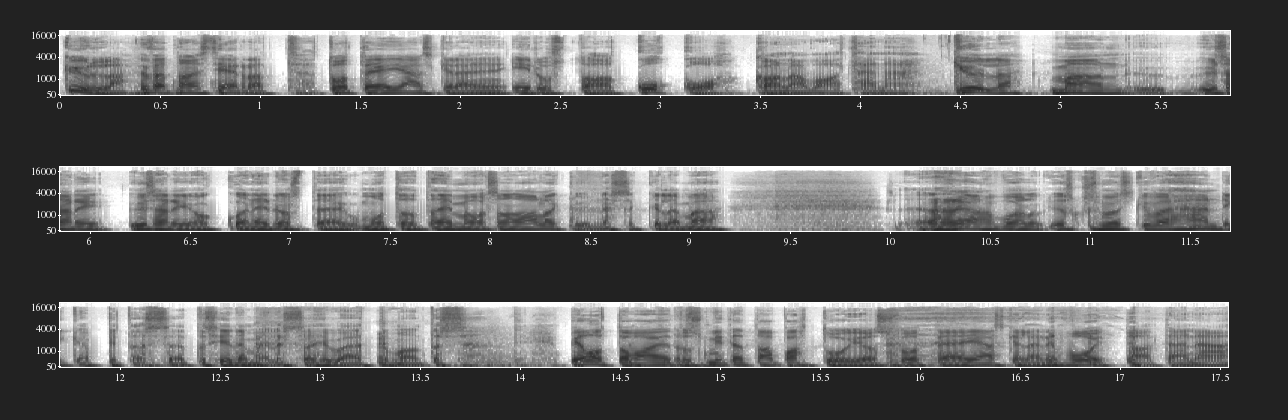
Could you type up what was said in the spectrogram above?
Kyllä, hyvät naiset herrat. Tuottaja Jääskeläinen edustaa koko kanavaa tänään. Kyllä, mä oon Ysäri, Ysäri-joukkueen edustaja, mutta tota, en mä voi sanoa alakynnessä. Kyllä mä, Reahan voi olla joskus myöskin vähän handicappi tässä, että siinä mielessä on hyvä, että mä oon tässä. Pelottava ajatus, mitä tapahtuu, jos tuottaja Jääskeläinen voittaa tänään?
